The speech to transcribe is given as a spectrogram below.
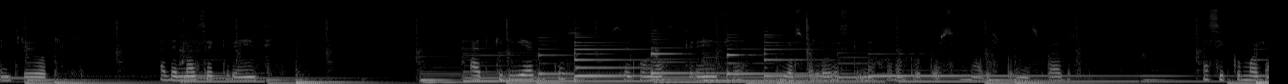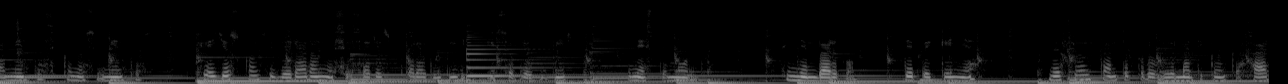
entre otros, además de creencias. Adquirí hábitos según las creencias y los valores que me fueron proporcionados por mis padres, así como herramientas y conocimientos que ellos consideraron necesarios para vivir y sobrevivir en este mundo. Sin embargo, de pequeña me fue un tanto problemático encajar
